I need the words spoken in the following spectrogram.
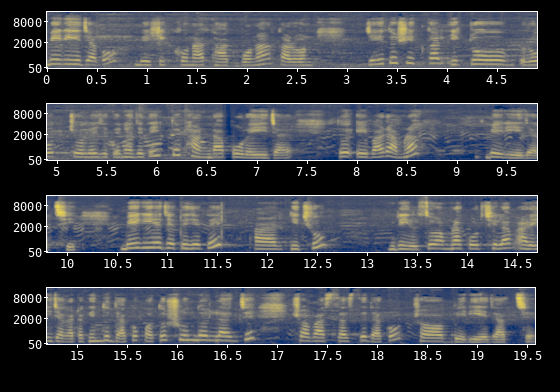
বেরিয়ে যাব। বেশিক্ষণ আর থাকব না, কারণ যেহেতু শীতকাল, একটু রোদ চলে যেতে না যেতেই তো ঠান্ডা পড়েই যায়। তো এবার আমরা বেরিয়ে যাচ্ছি। বেরিয়ে যেতে যেতে আর কিছু রিলসও আমরা করছিলাম, আর এই জায়গাটা কিন্তু দেখো কত সুন্দর লাগছে। সব আস্তে আস্তে দেখো সব বেরিয়ে যাচ্ছে।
